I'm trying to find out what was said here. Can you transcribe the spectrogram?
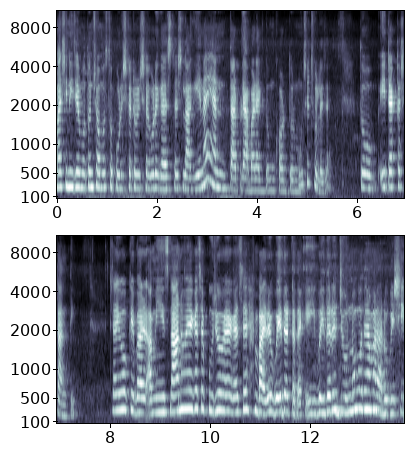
মাসি নিজের মতন সমস্ত পরিষ্কার টরিষ্কার করে গ্যাস ট্যাস লাগিয়ে নেয়। অ্যান্ড তারপরে আবার একদম ঘরদোর মুছে চলে যায়। তো এটা একটা শান্তি। যাই হোক, এবার আমি স্নান হয়ে গেছে, পুজো হয়ে গেছে। বাইরের ওয়েদারটা দেখে, এই ওয়েদারের জন্য বোধহয় আমার আরও বেশি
